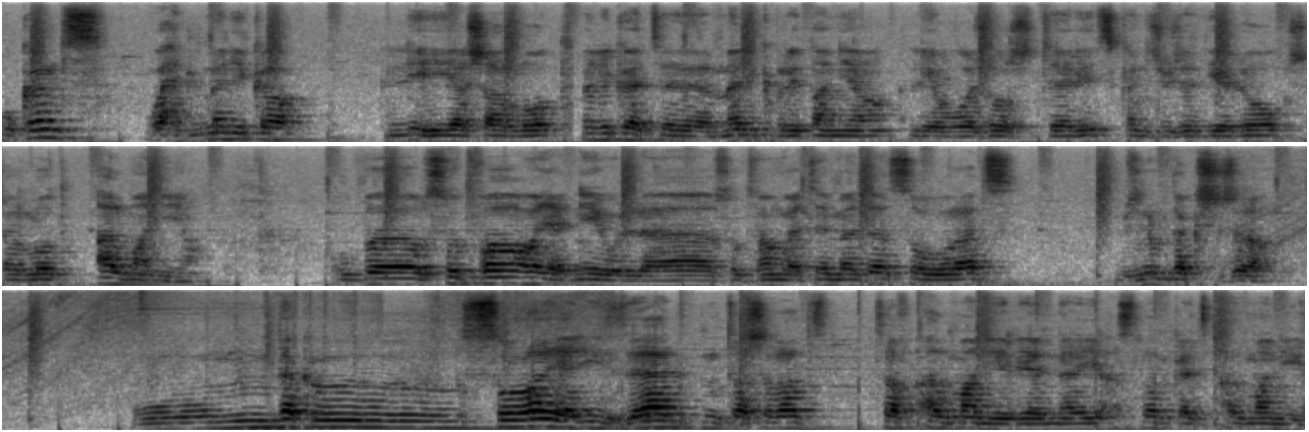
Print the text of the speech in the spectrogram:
وكانت واحد الملكة اللي هي شارلوت ملكة ملك بريطانيا اللي هو جورج الثالث كانت الزوجة ديالو شارلوت ألمانية. وبالصدفة يعني ولا صدفة معتمدة تصورات بجنب داك الشجرة. ومن داك الصورة يعني زادت انتشرت حتى في ألمانيا لأن هي أصلا كانت ألمانية.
